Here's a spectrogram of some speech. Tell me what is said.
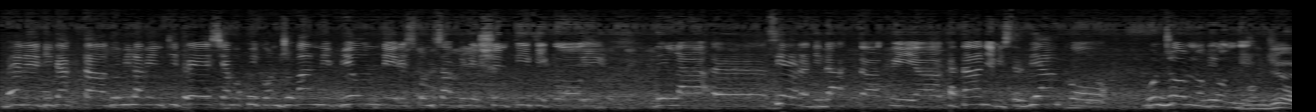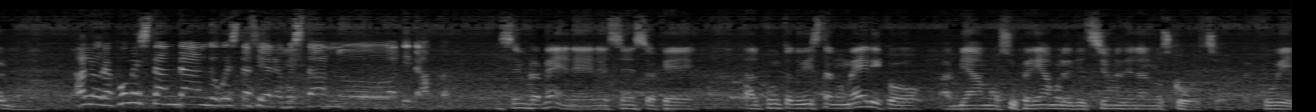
Bene, Didatta 2023, siamo qui con Giovanni Biondi, responsabile scientifico della eh, fiera Didatta qui a Catania, Mister Bianco. Buongiorno Biondi. Buongiorno. Allora, come sta andando questa fiera quest'anno a Didatta? Mi sembra bene, nel senso che dal punto di vista numerico abbiamo, superiamo l'edizione dell'anno scorso, per cui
